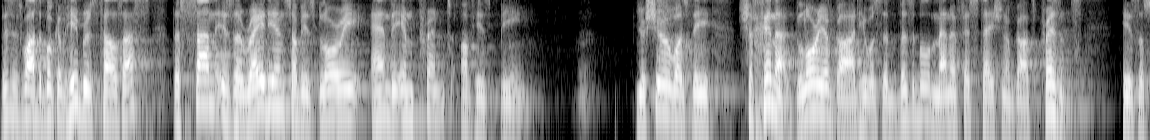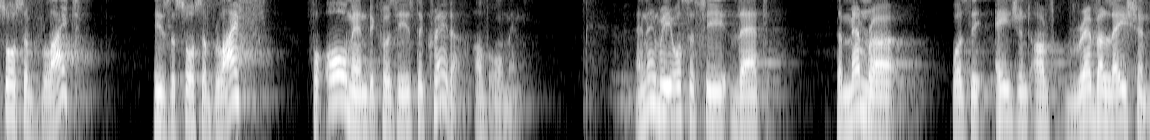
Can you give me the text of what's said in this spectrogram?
This is why the book of Hebrews tells us the Son is the radiance of his glory and the imprint of his being. Yeshua was the Shekhinah, glory of God. He was the visible manifestation of God's presence. He is the source of light he is the source of life for all men because he is the creator of all men. And then we also see that the Memra was the agent of revelation.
